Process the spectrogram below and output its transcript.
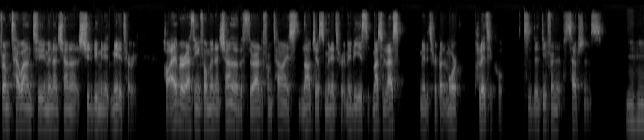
from Taiwan to mainland China should be military. However, I think for mainland China, the threat from Taiwan is not just military. Maybe it's much less military, but more political. It's the different perceptions. Mm-hmm.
